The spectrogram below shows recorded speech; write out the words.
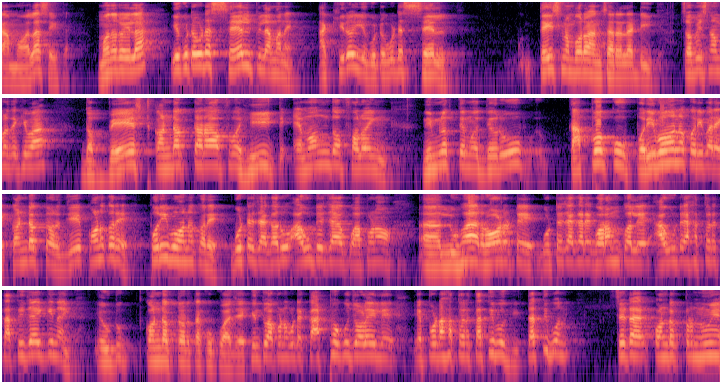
কাম হল সেইটা মনে রহিলা ইয়ে গোটে গোটে সেল পিলামানে আখির ইয়ে গোটে গোটে সেল তেইশ নম্বর আনসার হল ডি চবিশ নম্বর দেখিবা the best conductor of heat among the following নিম্নোক্ত মধ্যরু তাপকু পরিবহন করিবারে কন্ডক্টর যে কোণ করে পরিবহন করে গোটে জায়গারু আউ গোটে জায়গাকু আপনার লুহা রডটে গোটে জায়গায় গরম কলে আউ গোটে হাতরে তাতি যায় কি না এইটু কন্ডক্টর তাকে কুযায় কিন্তু আপনার গোটে কাঠকু জলাইলে এপট হাতরে তাতিব কি তাতিবনি সেটা কন্ডক্টর নুহে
